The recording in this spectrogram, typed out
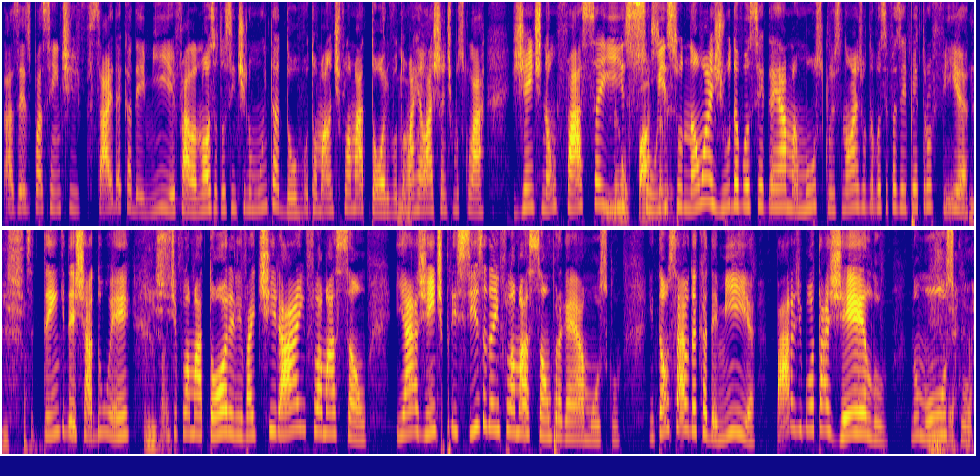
às vezes o paciente sai da academia e fala: Nossa, eu tô sentindo muita dor, vou tomar anti-inflamatório, vou tomar Nossa. relaxante muscular. Gente, não faça Não isso. faça isso não ajuda você a ganhar músculo, isso não ajuda você a fazer hipertrofia. Isso, Você tem que deixar doer. O isso. anti-inflamatório, ele vai tirar a inflamação. E a gente precisa da inflamação para ganhar músculo. Então, saiu da academia, para de botar gelo no músculo.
